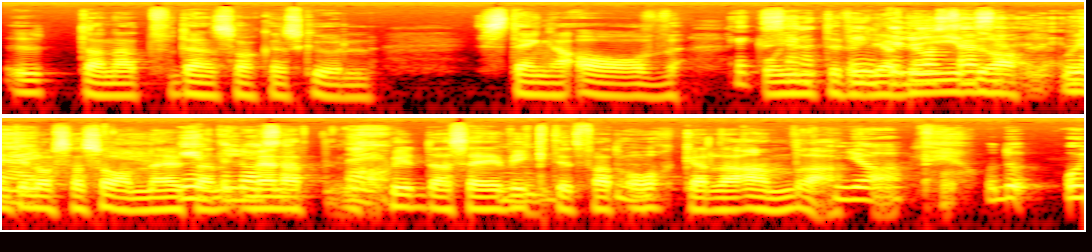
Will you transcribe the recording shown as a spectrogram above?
utan att för den sakens skull stänga av Exakt. och inte vilja Inte bidra låtsas- och inte nej. låtsas om. Nej, utan, Inte låtsas- men att nej. Mm. skydda sig är viktigt för att orka det andra. Ja, och, då, och,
